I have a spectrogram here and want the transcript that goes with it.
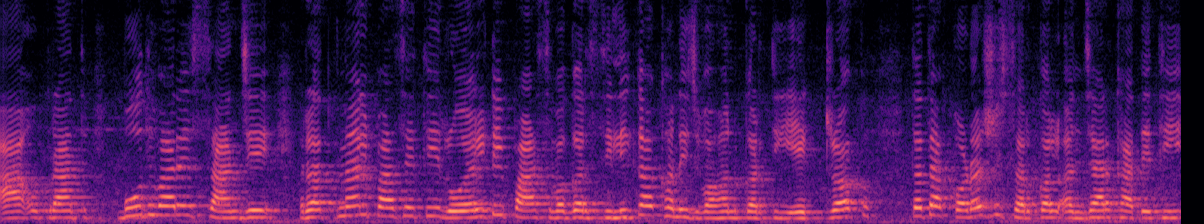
આ ઉપરાંત બુધવારે સાંજે રત્નાલ પાસેથી રોયલ્ટી પાસ વગર સિલિકા ખનિજ વહન કરતી એક ટ્રક તથા કળશ સર્કલ અંજાર ખાતેથી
